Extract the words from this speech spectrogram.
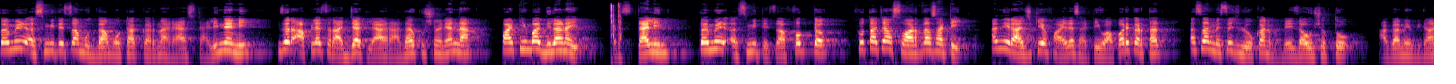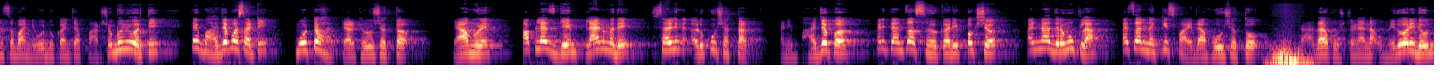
तमिळ अस्मितेचा मुद्दा मोठा करणाऱ्या स्टॅलिन यांनी जर आपल्याच राज्यातल्या राधाकृष्णन यांना पाठिंबा दिला नाही तर स्टॅलिन तमिळ अस्मितेचा फक्त स्वतःच्या स्वार्थासाठी आणि राजकीय फायद्यासाठी वापर करतात असा मेसेज लोकांमध्ये जाऊ शकतो. आगामी विधानसभा निवडणुकांच्या पार्श्वभूमीवरती हे भाजपासाठी मोठं हत्यार ठरू शकतं. यामुळे आपल्याच गेम प्लॅनमध्ये सलीन अडकू शकतात आणि भाजप आणि त्यांचा सहकारी पक्ष अण्णा द्रमुकला याचा नक्कीच फायदा होऊ शकतो. राधाकृष्णन यांना उमेदवारी देऊन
